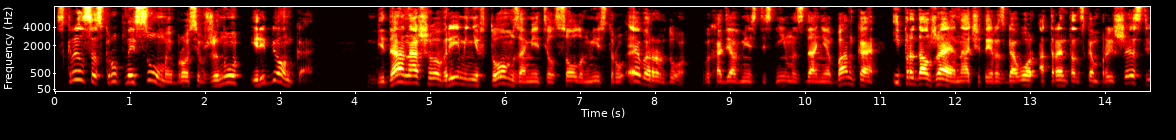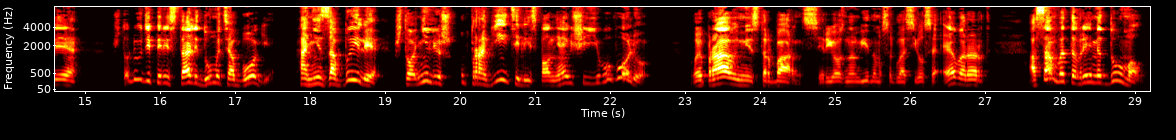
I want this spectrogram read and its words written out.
скрылся с крупной суммой, бросив жену и ребенка. «Беда нашего времени в том», — заметил Солон мистеру Эверарду, выходя вместе с ним из здания банка и продолжая начатый разговор о Трентонском происшествии, что люди перестали думать о Боге. Они забыли, что они лишь управители, исполняющие его волю. «Вы правы, мистер Барнс», — серьезным видом согласился Эверард, а сам в это время думал,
